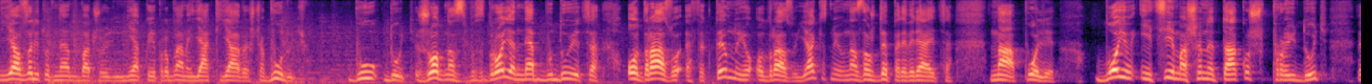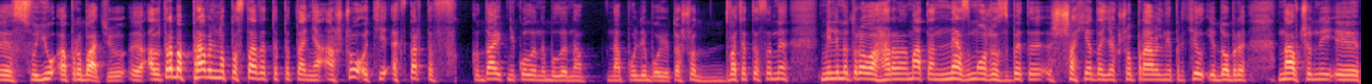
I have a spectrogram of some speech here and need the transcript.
Я взагалі тут не бачу ніякої проблеми, як явища будуть. Будуть. Жодна зброя не будується одразу ефективною, одразу якісною. Вона завжди перевіряється на полі бою, і ці машини також пройдуть е, свою апробацію. Е, але треба правильно поставити питання: а що оці експерти вкладають ніколи не були на, на полі бою? То що 27-мм гармата не зможе збити шахеда, якщо правильний приціл і добре навчений е,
